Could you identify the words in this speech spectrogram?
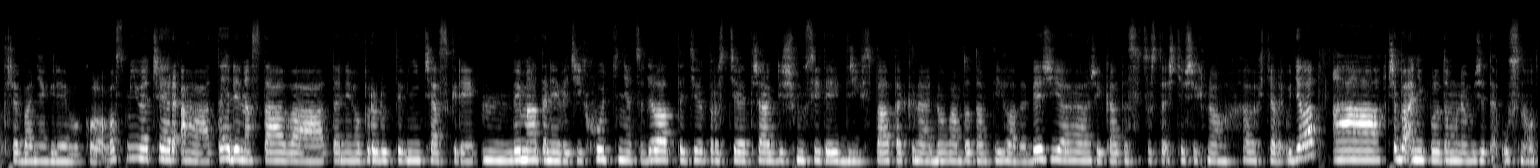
třeba někdy okolo 8 večer a tehdy nastává ten jeho produktivní čas, kdy mm, vy máte největší chuť něco dělat. Teď prostě třeba, když musíte jít dřív spát, tak najednou vám to tam v té hlavě běží a říkáte si, co jste ještě všechno eh, chtěli udělat. A třeba ani kvůli tomu nemůžete usnout.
